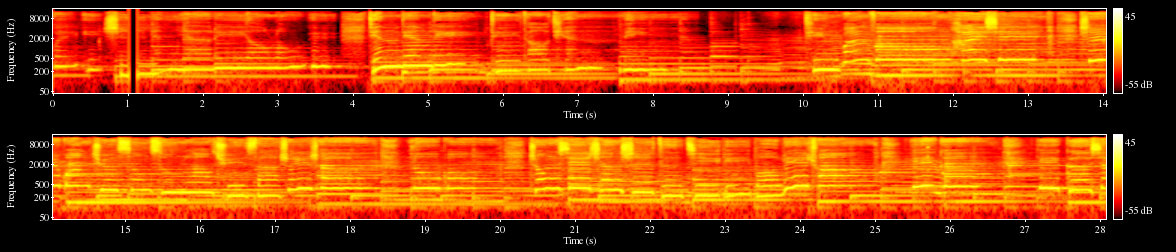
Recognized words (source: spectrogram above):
回忆失眠夜里有龙雨点点滴滴到天明听晚风还习时光却匆匆老去洒水车路过冲洗城市的记忆玻璃窗一个一个想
